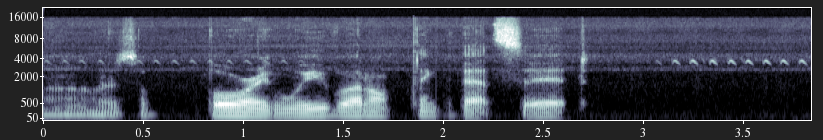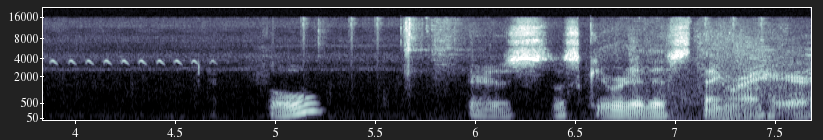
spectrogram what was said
Oh, there's a boring weave. I don't think that's it. Oh, there's. Let's get rid of this thing right here.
